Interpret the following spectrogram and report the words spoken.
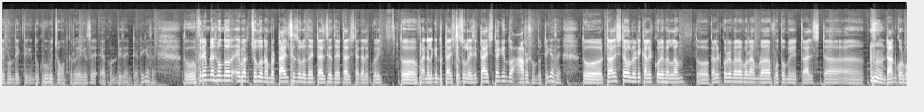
দেখুন, দেখতে কিন্তু খুবই চমৎকার হয়ে গেছে এখন ডিজাইনটা ঠিক আছে? তো ফ্রেমটা সুন্দর, এবার চলুন আমরা টাইলসে চলে যাই টাইলসে যাই টাইলসটা কালেক্ট করি। তো ফাইনালি কিন্তু টাইলসটা চলে এসেছি টাইলসটা কিন্তু আরও সুন্দর, ঠিক আছে? তো টাইলসটা অলরেডি কালেক্ট করে ফেললাম, তো কালেক্ট করে ফেলার পরে আমরা প্রথমে টাইলসটা ডান করব।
